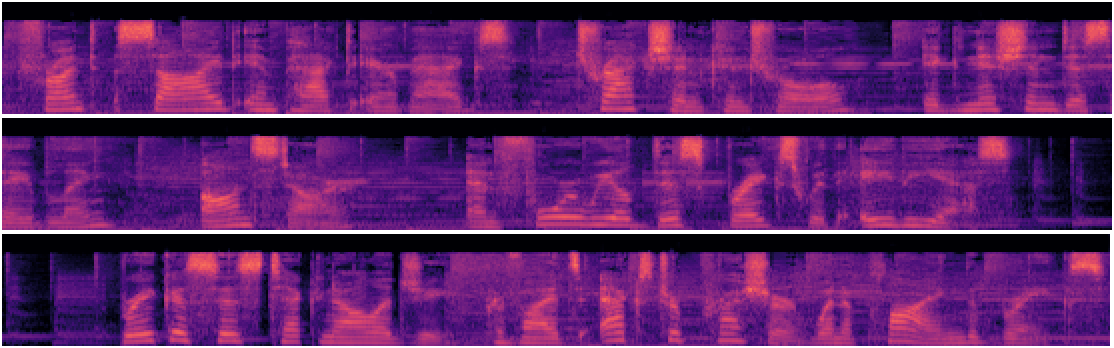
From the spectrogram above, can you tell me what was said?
front side impact airbags, traction control, ignition disabling, OnStar, and four-wheel disc brakes with ABS. Brake Assist technology provides extra pressure when applying the brakes.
